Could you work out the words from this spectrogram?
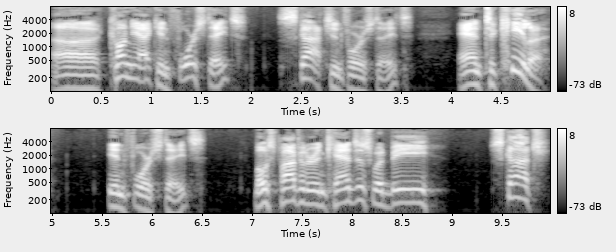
Uh, cognac in four states, scotch in four states, and tequila in four states. Most popular in Kansas would be scotch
